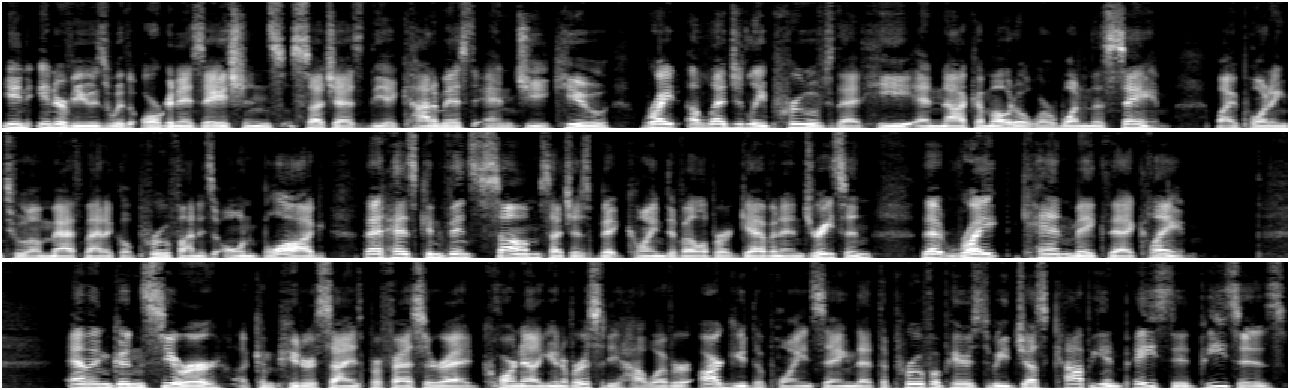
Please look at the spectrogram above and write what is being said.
In interviews with organizations such as The Economist and GQ, Wright allegedly proved that he and Nakamoto were one and the same by pointing to a mathematical proof on his own blog that has convinced some, such as Bitcoin developer Gavin Andresen, that Wright can make that claim. Emin Gün Sirer, a computer science professor at Cornell University, however, argued the point, saying that the proof appears to be just copy and pasted pieces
